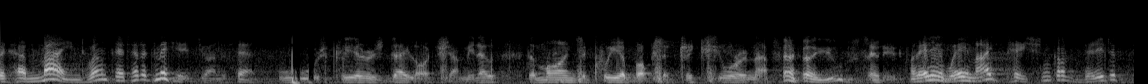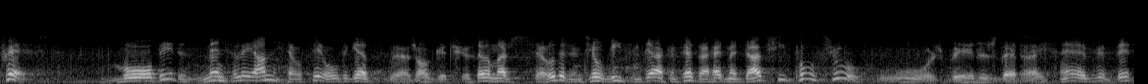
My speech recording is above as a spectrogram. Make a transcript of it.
But her mind won't let her admit it, you understand? ooh, as clear as daylight, chum. You know, the mind's a queer box of tricks, sure enough. you said it. Well, anyway, my patient got very depressed, morbid, and mentally unhealthy altogether. Yes, I'll get you. So much so that until recently, I confess I had my doubts she pulled through. Ooh, as bad as that, eh? Every bit.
